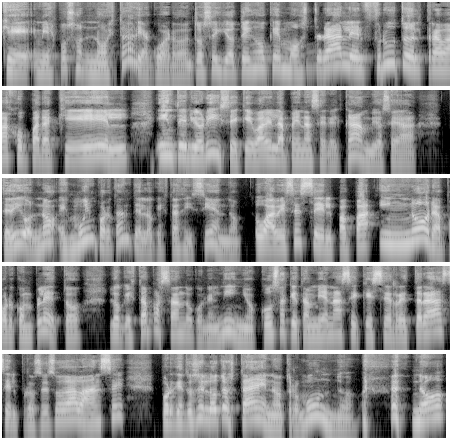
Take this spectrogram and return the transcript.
que mi esposo no está de acuerdo. Entonces yo tengo que mostrarle el fruto del trabajo para que él interiorice que vale la pena hacer el cambio. O sea, te digo, no, es muy importante lo que estás diciendo. O a veces el papá ignora por completo lo que está pasando con el niño, cosa que también hace que se retrase el proceso de avance, porque entonces el otro está en otro mundo, ¿no?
